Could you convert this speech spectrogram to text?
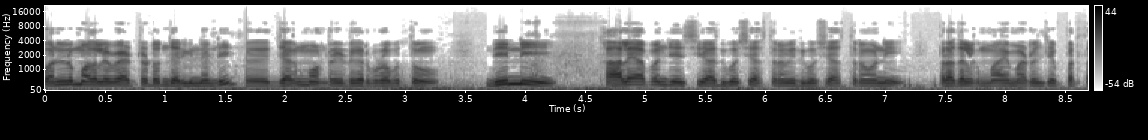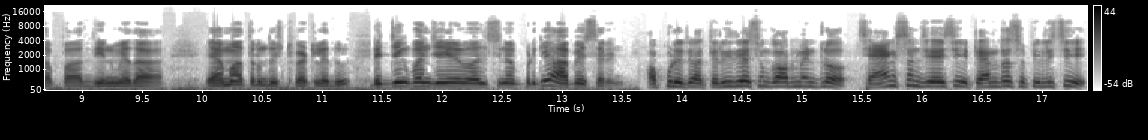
పనులు మొదలు పెట్టడం జరిగిందండి. జగన్మోహన్ రెడ్డి గారి ప్రభుత్వం దీన్ని కాలయాపన చేసి అదిగో చేస్తున్నాం ఇదిగో చేస్తున్నాం అని ప్రజలకు మాయమాటలు చెప్పారు తప్ప దీని మీద ఏమాత్రం దృష్టి పెట్టలేదు. బ్రిడ్జింగ్ పని చేయవలసినప్పటికీ ఆపేశారండి. అప్పుడు తెలుగుదేశం గవర్నమెంట్లో శాంక్షన్ చేసి టెండర్స్ పిలిచి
